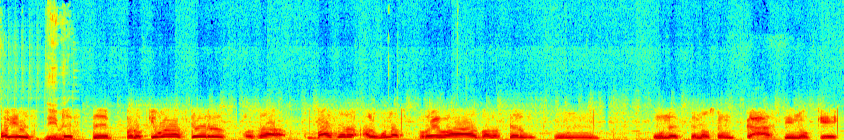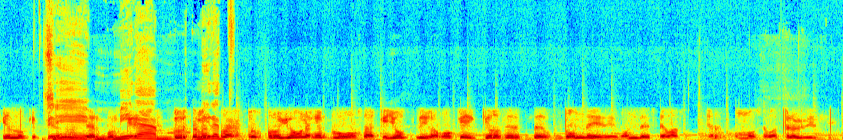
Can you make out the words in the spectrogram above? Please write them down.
oye, este, pero ¿qué van a hacer? O sea, ¿va a hacer algunas pruebas? ¿Van a hacer un, un, un, este, no sé, un casting o qué? ¿Qué es lo que piensan Sí, hacer? Porque mira, tú mira- pero yo un ejemplo, o sea, que yo diga, ok, quiero hacer este, ¿dónde, dónde se va a hacer? ¿Cómo se va a hacer el business?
